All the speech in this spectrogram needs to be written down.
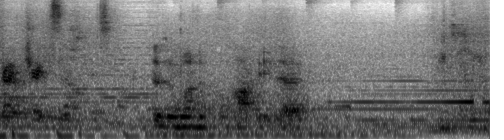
Fracture itself is fine. There's a wonderful heartbeat there. Thank you.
